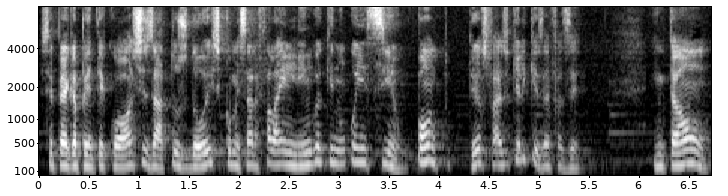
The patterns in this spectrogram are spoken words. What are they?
Você pega Pentecostes, Atos 2, começaram a falar em língua que não conheciam. Ponto. Deus faz o que Ele quiser fazer. Então,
